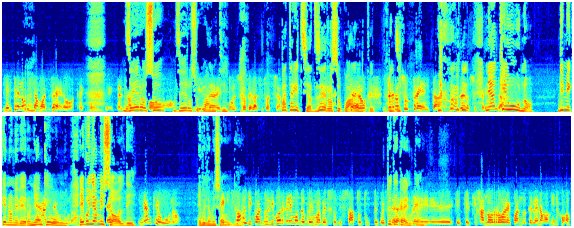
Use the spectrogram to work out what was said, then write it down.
mentre noi siamo a zero. Ecco, Zero su? Zero su il, quanti? Il polso della situazione. Patrizia, zero su Zero, quanti? zero su 30. zero su 30. Neanche uno. Dimmi che non è vero, neanche, Neanche uno. uno. E vogliamo i Ecco, soldi. Neanche uno. E vogliamo i E soldi. i soldi quando li vorremmo dovremmo aver soddisfatto tutte queste Tutte e regole che, che ti fanno orrore quando te le nomino.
